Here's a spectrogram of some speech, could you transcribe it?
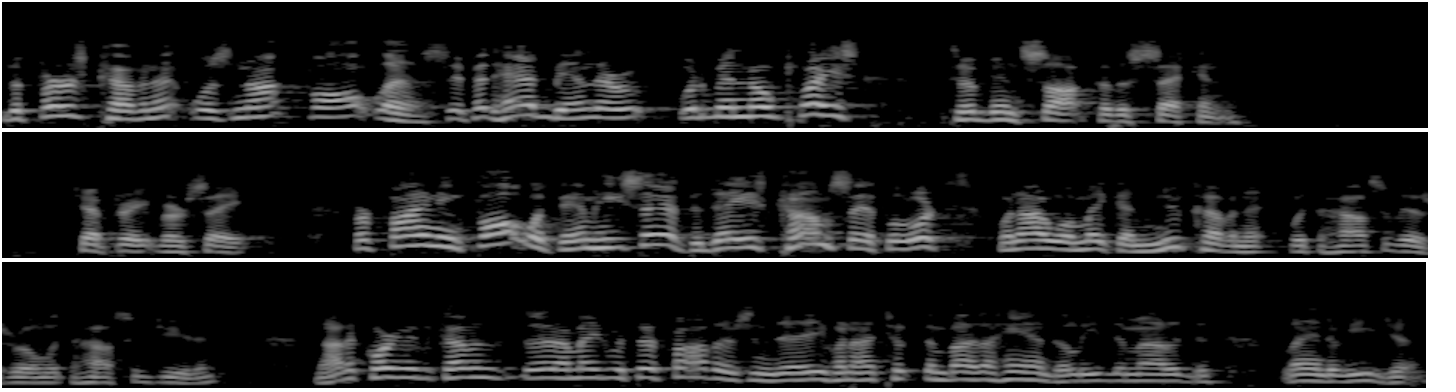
The first covenant was not faultless. If it had been, there would have been no place to have been sought for the second. Chapter 8, verse 8. For finding fault with them, he said, The days come, saith the Lord, when I will make a new covenant with the house of Israel and with the house of Judah. Not according to the covenant that I made with their fathers in the day when I took them by the hand to lead them out of the land of Egypt.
